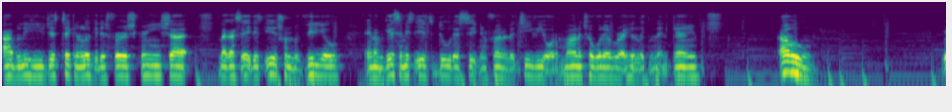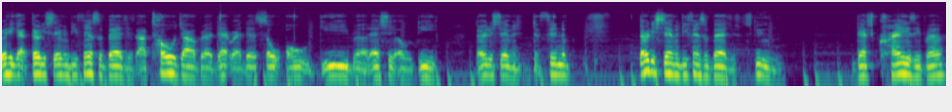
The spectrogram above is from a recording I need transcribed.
I believe just taking a look at this first screenshot. Like I said, this is from the video and I'm guessing this is the dude that's sitting in front of the TV or the monitor, whatever, right here looking at the game. Oh. Bro, he got 37 defensive badges. I told y'all, bro, that right there is so OD, bro. That shit OD. 37 defender 37 defensive badges. Excuse me. That's crazy, bro.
